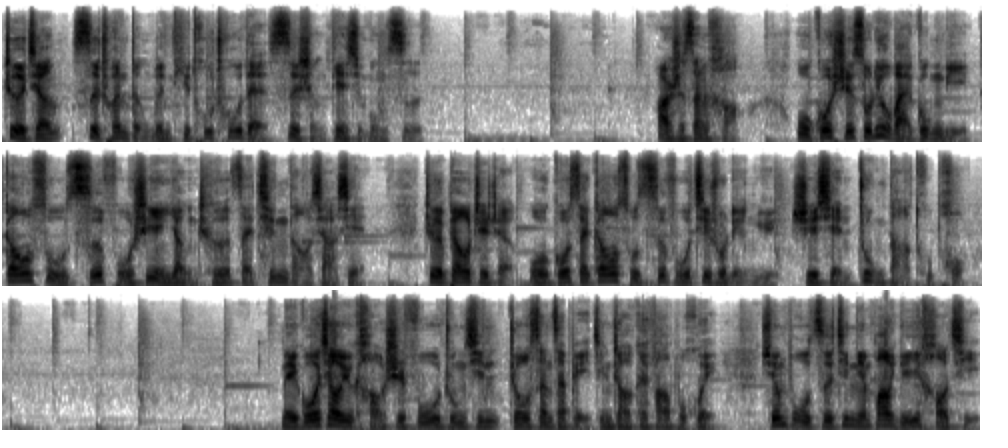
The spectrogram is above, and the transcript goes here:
浙江、四川等问题突出的四省电信公司。二十三号，我国时速六百公里高速磁浮试验样车在青岛下线。这标志着我国在高速磁浮技术领域实现重大突破。美国教育考试服务中心周三在北京召开发布会，宣布自今年八月一号起，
